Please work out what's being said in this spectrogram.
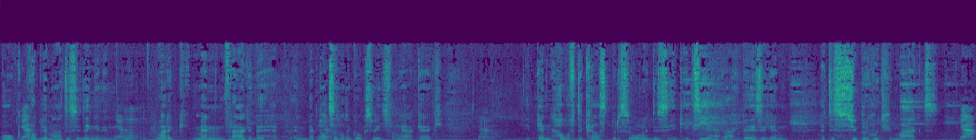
ook Ja. problematische dingen in. Ja. Waar ik mijn vragen bij heb. En bij Ja. Patser had ik ook zoiets van, ja kijk, Ja. ik ken half de cast persoonlijk, dus ik, ik zie hem graag bezig. En het is super goed gemaakt. Ja.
